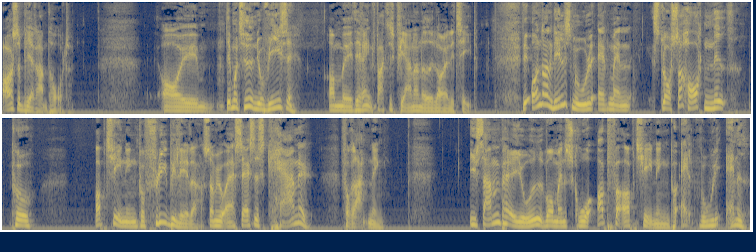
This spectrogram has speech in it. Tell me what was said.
også bliver ramt hårdt. Og øh, det må tiden jo vise, om øh, det rent faktisk fjerner noget loyalitet. Det undrer en lille smule, at man slår så hårdt ned på optjeningen på flybilletter, som jo er SAS' kerneforretning, i samme periode, hvor man skruer op for optjeningen på alt muligt andet.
